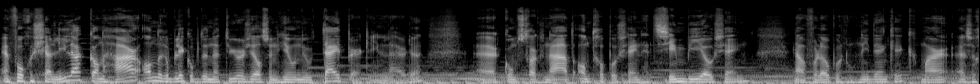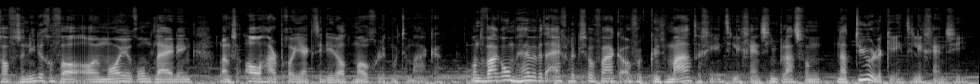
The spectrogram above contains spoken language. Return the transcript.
En volgens Shalila kan haar andere blik op de natuur zelfs een heel nieuw tijdperk inluiden. Eh komt straks na het Anthropoceen het Symbioceen. Nou, voorlopig nog niet, denk ik. Maar eh, ze gaf ons in ieder geval al een mooie rondleiding langs al haar projecten die dat mogelijk moeten maken. Want waarom hebben we het eigenlijk zo vaak over kunstmatige intelligentie in plaats van natuurlijke intelligentie?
